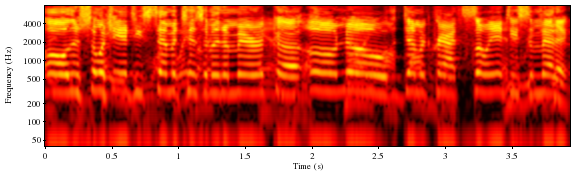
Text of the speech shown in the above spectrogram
"Oh, there's so much anti-Semitism in America. Oh no, the Democrats so anti-Semitic."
